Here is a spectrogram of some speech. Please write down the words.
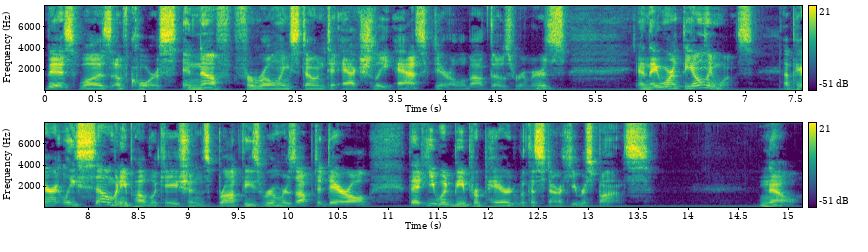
This was, of course, enough for Rolling Stone to actually ask Daryl about those rumors, and they weren't the only ones. Apparently, so many publications brought these rumors up to Daryl that he would be prepared with a snarky response. No,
